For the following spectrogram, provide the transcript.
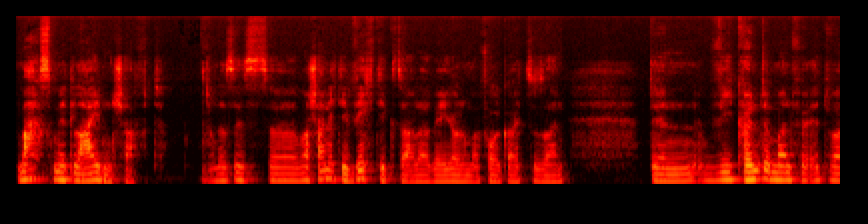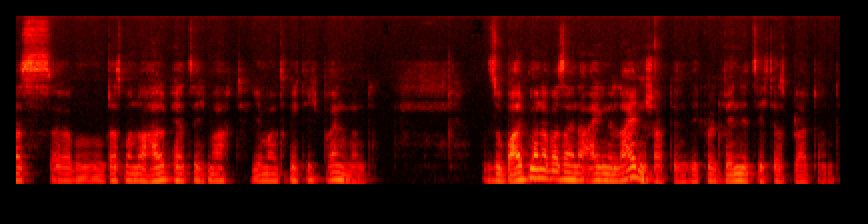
mach's mit Leidenschaft. Und das ist äh, wahrscheinlich die wichtigste aller Regeln, um erfolgreich zu sein. Denn wie könnte man für etwas, ähm, das man nur halbherzig macht, jemals richtig brennen? Und Sobald man aber seine eigene Leidenschaft entwickelt, wendet sich das Blatt und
